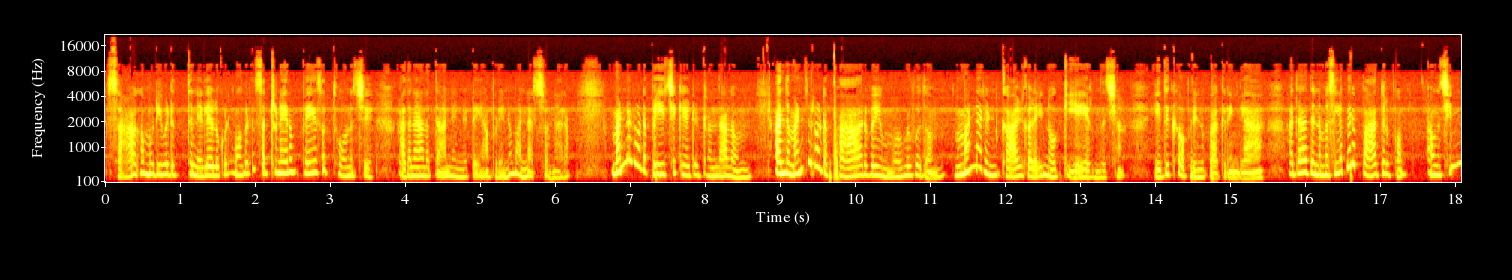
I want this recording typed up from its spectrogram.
சாக முடிவெடுத்த நிலையில கூட உங்ககிட்ட சற்று நேரம் பேச தோணுச்சு. அதனால தான் நின்றுட்டேன் அப்படின்னு மன்னர் சொன்னாராம். மன்னரோட பேச்சு கேட்டுட்டு இருந்தாலும் அந்த மனிதரோட பார்வை முழுவதும் மன்னரின் கால்களை நோக்கியே இருந்துச்சான் எதுக்கு அப்படின்னு பார்க்குறீங்களா அதாவது நம்ம சில பேர் பார்த்துருப்போம். அவங்க சின்ன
